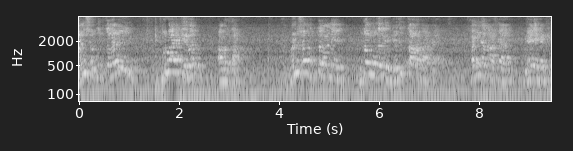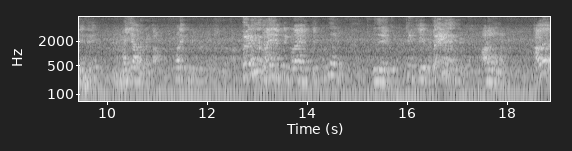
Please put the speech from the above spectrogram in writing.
மனுஷபுத்திரனை உருவாக்கியவர் அவர்தான். மனுஷபுத்திரனை முதல் முதலில் எழுத்தாளராக கவிஞனாக மேடை கட்டியது ஐயா அவர்கள் தான் ஆயிரத்தி தொள்ளாயிரத்தி தொண்ணூறு. இது திருச்சி ஆளுநர் அவர்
